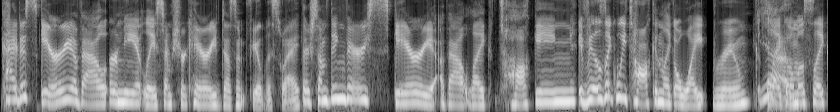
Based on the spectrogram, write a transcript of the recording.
kind of scary about, for me at least, I'm sure Keri doesn't feel this way. There's something very scary about like talking. It feels like we talk in like a white room, Yeah. like almost like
